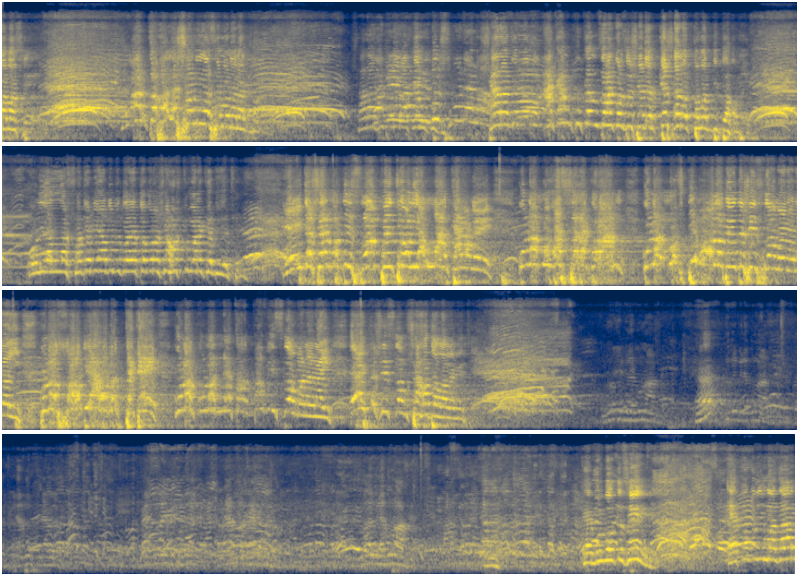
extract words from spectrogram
খারাপ আছে। তোমার কপালে শনি আছে মনে রাখবা। সারা জীবনের আকাম- সারা জীবন আকাম কুকাম যা করছে সেটার কেসারত তোমার দিতে হবে। ওলি আল্লাহর সাথে বিয়াদবি করে এত বড় সাহস তোমার কে দিয়েছে? এই দেশের মধ্যে ইসলাম পেয়েছে আল্লাহর কারণে। কোন মুফাসসিরে কোরআন কোন মুফতি মৌলবী দেশে ইসলাম আনে নাই। কোন সৌদি আরবের থেকে কোন কোন নেতার আনে নাই। এই দেশে ইসলাম শাহজালাল এনেছে হ্যাঁ?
